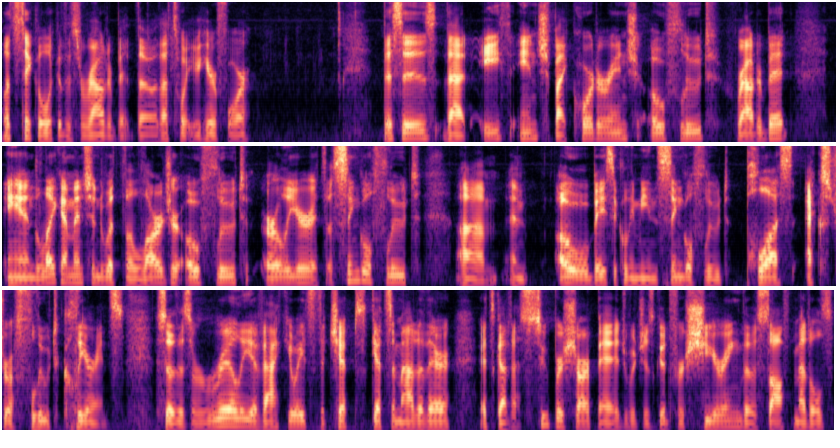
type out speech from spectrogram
Let's take a look at this router bit, though. That's what you're here for. This is that eighth inch by quarter inch O flute router bit. And like I mentioned with the larger O flute earlier, it's a single flute, um, and O basically means single flute plus extra flute clearance. So this really evacuates the chips, gets them out of there. It's got a super sharp edge, which is good for shearing those soft metals.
